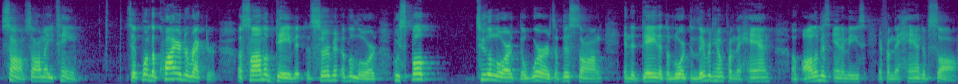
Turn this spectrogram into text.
psalm, Psalm 18 said, For the choir director, a psalm of David, the servant of the Lord, who spoke to the Lord the words of this song in the day that the Lord delivered him from the hand of all of his enemies and from the hand of Saul.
